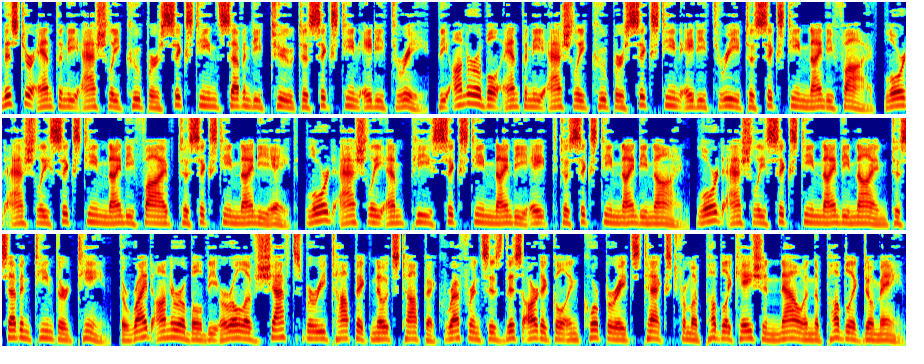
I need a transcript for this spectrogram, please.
Mr. Anthony Ashley Cooper 1672 to 1683 The Honourable Anthony Ashley Cooper 1683 to 1695 Lord Ashley 1695 to 1698 Lord Ashley MP 1698 to 1699 Lord Ashley 1699 to 1713 The Right Honourable the Earl of Shaftesbury. Topic Notes. Topic References. This article incorporates text from a publication publication now in the public domain.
